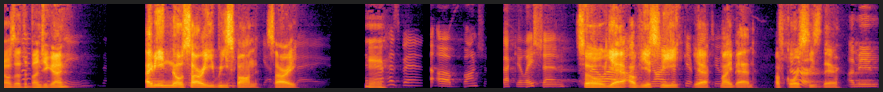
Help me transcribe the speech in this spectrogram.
Oh, is that the Bungie guy? I mean, no, sorry, Respawn. Sorry. There has been a bunch of speculation. So uh, yeah, do obviously, yeah, right to it? my bad. Of course Sure. he's there. I mean,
